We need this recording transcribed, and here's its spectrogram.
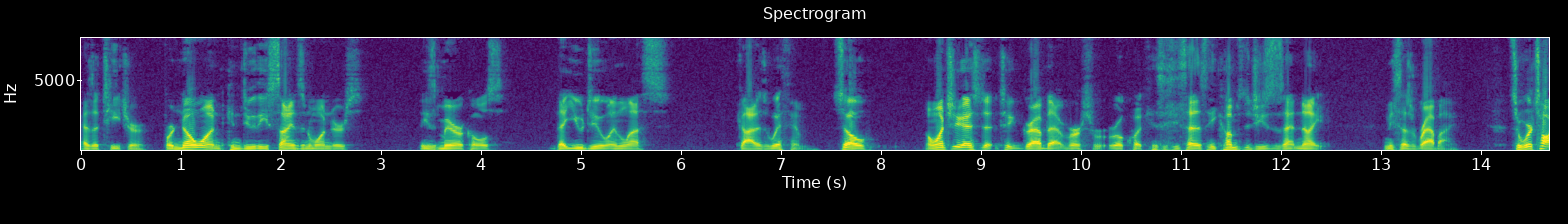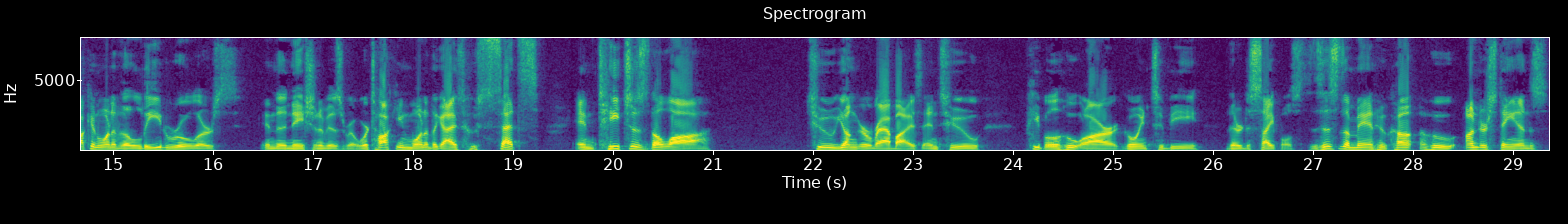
as a teacher, for no one can do these signs and wonders, these miracles that you do unless God is with him. So I want you guys to, to grab that verse real quick. He says he comes to Jesus at night and he says, Rabbi. So we're talking one of the lead rulers in the nation of Israel. We're talking one of the guys who sets and teaches the law to younger rabbis and to people who are going to be their disciples. This is a man who, who understands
